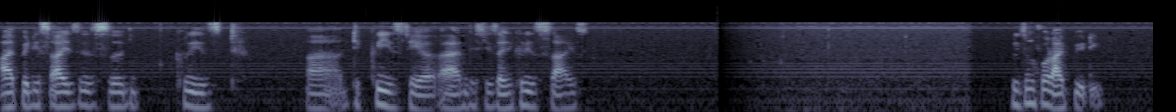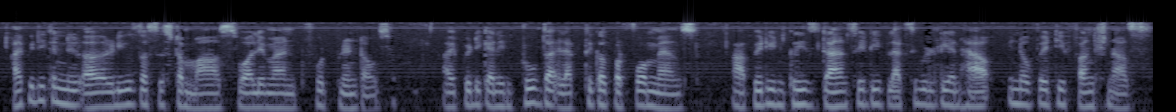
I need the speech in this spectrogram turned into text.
IPD size is increased uh, decreased here and this is an increased size reason for IPD IPD can uh, reduce the system mass volume and footprint also. IPD can improve the electrical performance. IPD increase density flexibility and have innovative functions.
